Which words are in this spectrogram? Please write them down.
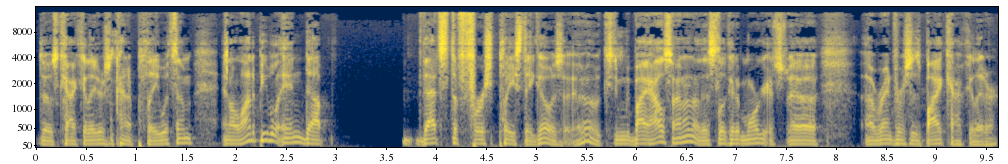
those calculators and kind of play with them. And a lot of people end up that's the first place they go. Is oh can we buy a house? I don't know. Let's look at a mortgage uh, a rent versus buy calculator.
